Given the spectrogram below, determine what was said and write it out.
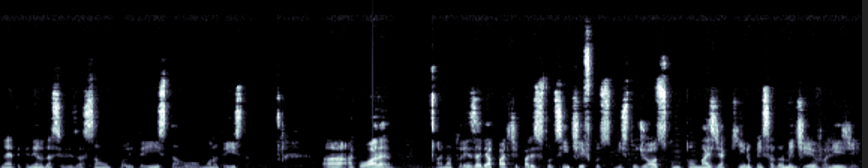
né, dependendo da civilização politeísta ou monoteísta. Ah, agora, a natureza iria partir para estudos científicos e estudiosos, como Tomás de Aquino, pensador medieval ali de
